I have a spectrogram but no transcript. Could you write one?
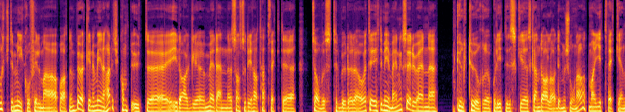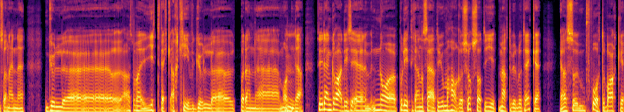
brukte mikrofilmapparatene. Bøkene mine hadde ikke kommet ut uh, i dag eh, med den, eh, sånn som de har tatt vekk det servicetilbudet. der. Og etter, etter min mening så er det jo en uh, kulturpolitisk skandale av dimensjoner, at man har gitt vekk en sånn en gull uh, Altså man har gitt vekk arkivgull på den måten Mm. der. Så i den grad de, eh, nå politikerne sier at jo, vi har ressurser til å gi mer til biblioteket, ja, så få tilbake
